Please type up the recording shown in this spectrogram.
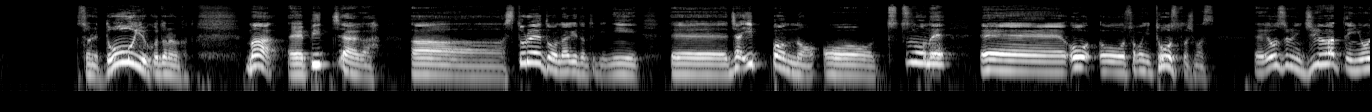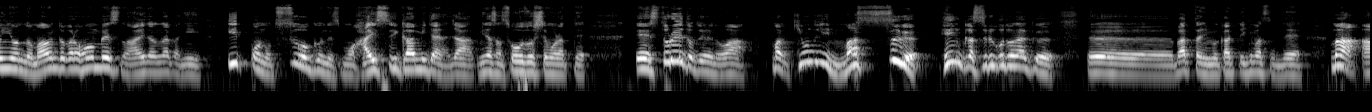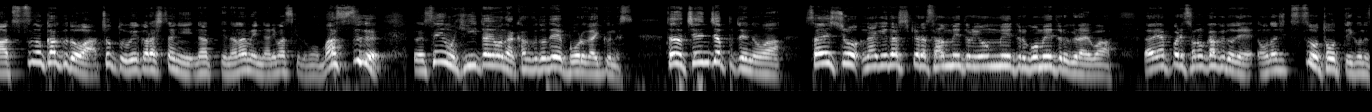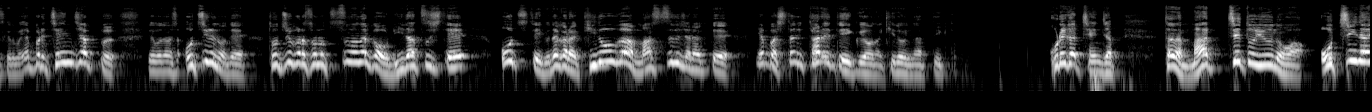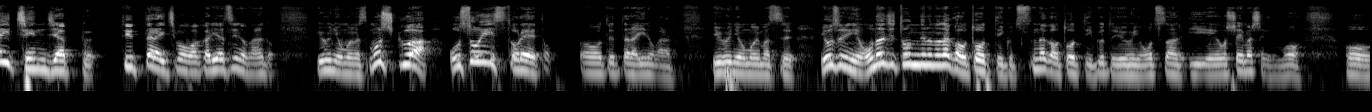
それどういうことなのかと。まあ、えー、ピッチャーが、あストレートを投げた時に、えー、じゃあ一本の、お筒のね、えー、を、そこに通すとします。えー、要するに18.44のマウンドからホームベースの間の中に、一本の筒を置くんです。もう排水管みたいな、じゃあ皆さん想像してもらって。えー、ストレートというのは、まあ、基本的にまっすぐ変化することなく、えー、バッターに向かっていきますんで、まあ、筒の角度はちょっと上から下になって斜めになりますけども、まっすぐ線を引いたような角度でボールが行くんです。ただ、チェンジアップというのは、最初投げ出しから3メートル、4メートル、5メートルぐらいは、やっぱりその角度で同じ筒を通っていくんですけども、やっぱりチェンジアップでございました。落ちるので、途中からその筒の中を離脱して、落ちていく。だから軌道がまっすぐじゃなくて、やっぱ下に垂れていくような軌道になっていくと。これがチェンジアップ。ただ、マッチェというのは、落ちないチェンジアップって言ったら一番わかりやすいのかなというふうに思います。もしくは、遅いストレート。と言ったらいいのかなというふうに思います。要するに同じトンネルの中を通っていく、筒の中を通っていくというふうにおつさん、おっしゃいましたけども、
